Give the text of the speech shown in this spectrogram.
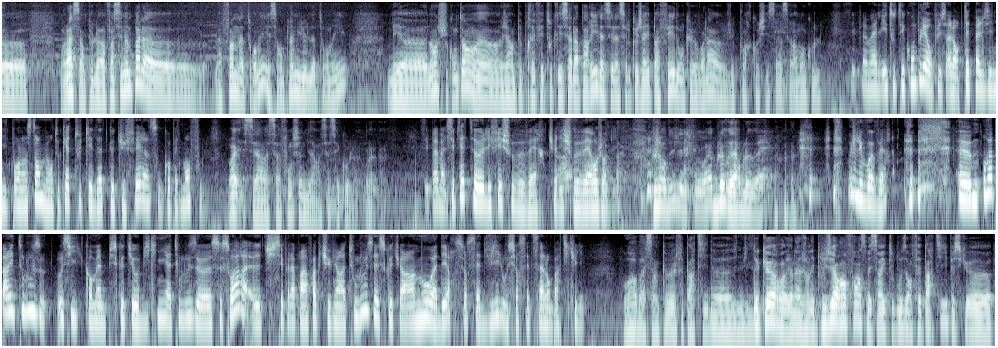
voilà, c'est un peu la. Enfin, c'est même pas la fin de la tournée, c'est en plein milieu de la tournée. Mais non, je suis content. Hein. J'ai un peu préfet toutes les salles à Paris. Là, c'est la seule que j'avais pas fait. Donc voilà, je vais pouvoir cocher ça. C'est vraiment cool. C'est pas mal. Et tout est complet en plus. Alors peut-être pas le Zénith pour l'instant, mais en tout cas, toutes les dates que tu fais là sont complètement full. Ouais, ça, ça fonctionne bien. ça, c'est cool. C'est pas mal. C'est peut-être euh, l'effet cheveux verts. Tu as les cheveux verts aujourd'hui. aujourd'hui, j'ai les cheveux ouais, bleu-vert, bleu-vert. Moi, je les vois verts. Euh, on va parler de Toulouse aussi, quand même, puisque tu es au bikini à Toulouse euh, ce soir. tu sais pas la première fois que tu viens à Toulouse. Est-ce que tu as un mot à dire sur cette ville ou sur cette salle en particulier? Bah, c'est un peu, elle fait partie d'une ville de cœur. Il y en a, j'en ai plusieurs en France, mais c'est vrai que Toulouse en fait partie, parce que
